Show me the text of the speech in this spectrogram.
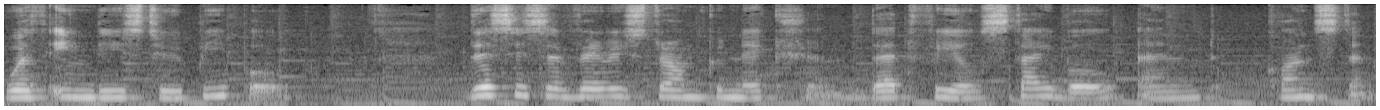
within these two people. This is a very strong connection that feels stable and constant.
